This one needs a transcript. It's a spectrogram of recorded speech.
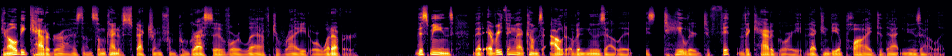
can all be categorized on some kind of spectrum from progressive or left to right or whatever. This means that everything that comes out of a news outlet is tailored to fit the category that can be applied to that news outlet.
